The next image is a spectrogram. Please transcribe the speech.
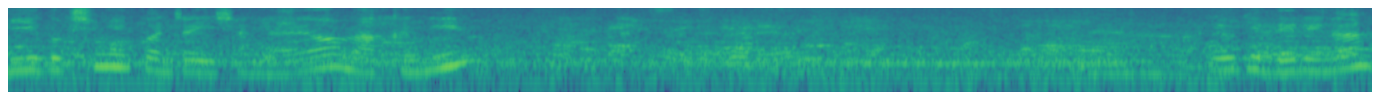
미국 시민권자이셨나요? 마크님? 아, 여기 내리나?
